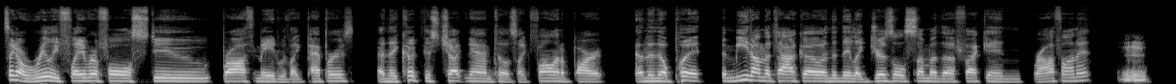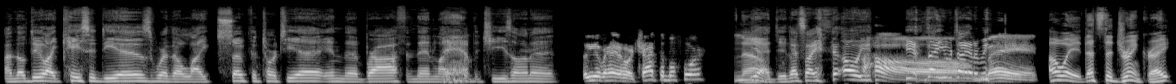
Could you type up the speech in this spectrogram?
It's like a really flavorful stew broth made with like peppers, and they cook this chuck down until it's like falling apart, and then they'll put the meat on the taco, and then they like drizzle some of the fucking broth on it. hmm And they'll do like quesadillas where they'll like soak the tortilla in the broth and then like Damn. put the cheese on it. Have you ever had horchata before? no. Yeah, dude, that's like oh, you, Oh, I thought you were talking to me. Oh, man. Oh wait, that's the drink, right?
